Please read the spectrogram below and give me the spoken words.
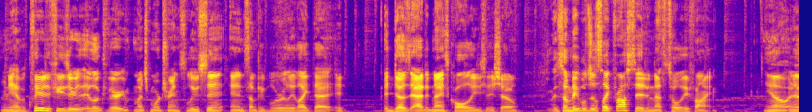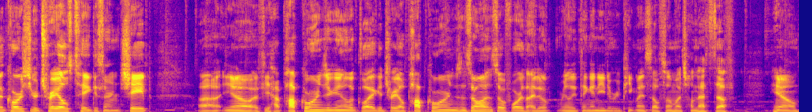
when you have a clear diffuser, it looks very much more translucent, and some people really like that. It it does add a nice quality to the show. But some people just like frosted, and that's totally fine. You know, and of course your trails take a certain shape. Uh, you know, if you have popcorns, you're gonna look like a trail of popcorns, and so on and so forth. I don't really think I need to repeat myself so much on that stuff. You know.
